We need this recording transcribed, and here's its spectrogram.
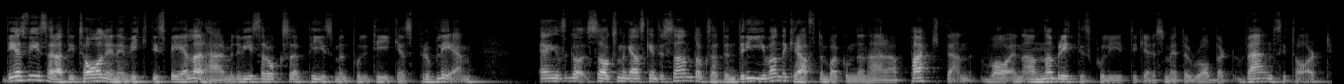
dels visar att Italien är en viktig spelare här, men det visar också appeasement-politikens problem. En sak som är ganska intressant också, att den drivande kraften bakom den här pakten var en annan brittisk politiker som heter Robert Vansittart.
